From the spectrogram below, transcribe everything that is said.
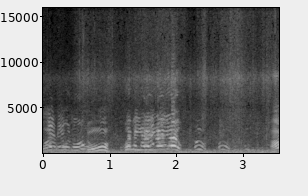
โอ้ยโอ้ยโอ้ยหนูว่ามีอะไรเร็วเอา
